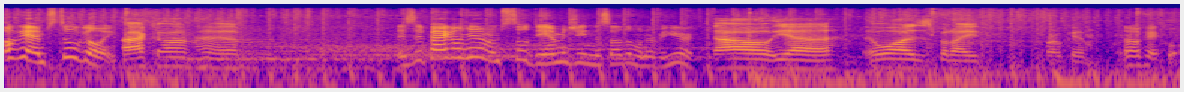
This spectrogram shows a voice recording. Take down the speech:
Okay, I'm still going. Back on him. Is it back on him? I'm still damaging this other one over here. No, yeah, it was, but I broke him. Okay, cool.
